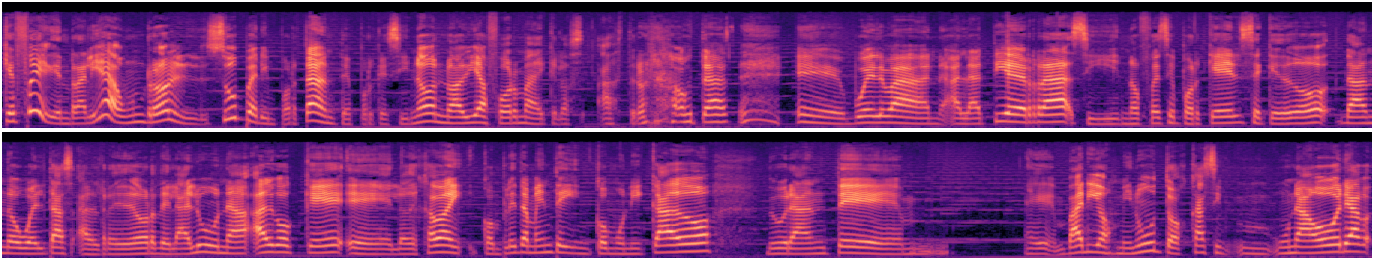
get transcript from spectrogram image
que fue en realidad un rol súper importante, porque si no, no había forma de que los astronautas eh, vuelvan a la Tierra si no fuese porque él se quedó dando vueltas alrededor de la Luna, algo que eh, lo dejaba completamente incomunicado durante... Mm, eh, varios minutos, casi mm, una hora,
